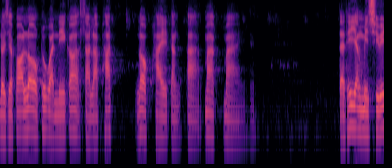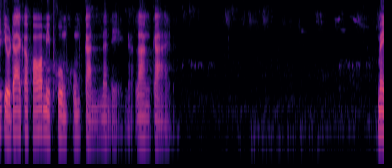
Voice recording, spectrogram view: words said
โดยเฉพาะโลกทุกวันนี้ก็สารพัดโรคภัยต่างๆมากมายนะแต่ที่ยังมีชีวิตอยู่ได้ก็เพราะว่ามีภูมิคุ้มกันนั่นเองนะร่างกายไม่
